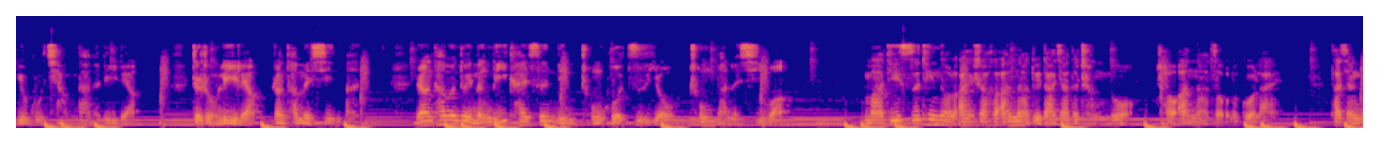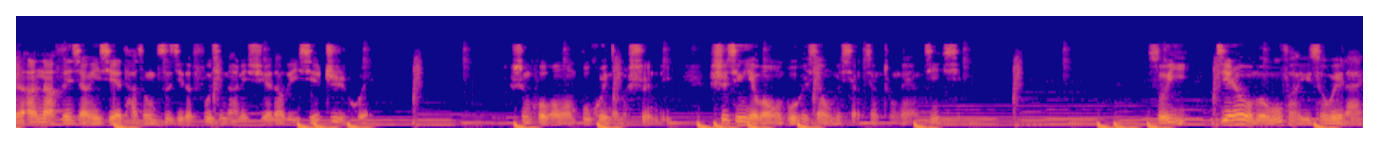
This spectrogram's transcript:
有股强大的力量，这种力量让他们心安，让他们对能离开森林、重获自由充满了希望。马蒂斯听到了艾莎和安娜对大家的承诺，朝安娜走了过来。他想跟安娜分享一些他从自己的父亲那里学到的一些智慧。生活往往不会那么顺利，事情也往往不会像我们想象中那样进行。所以，既然我们无法预测未来，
